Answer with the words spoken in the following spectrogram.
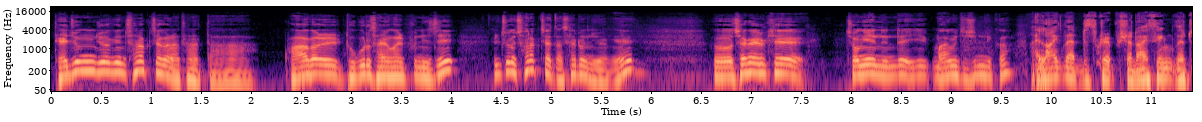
대중적인 철학자가 나타났다. 과학을 도구로 사용할 뿐이지 일종의 철학자다 새로운 유형의. 어, 제가 이렇게 정의했는데 이게 마음에 드십니까? I like that description. I think that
